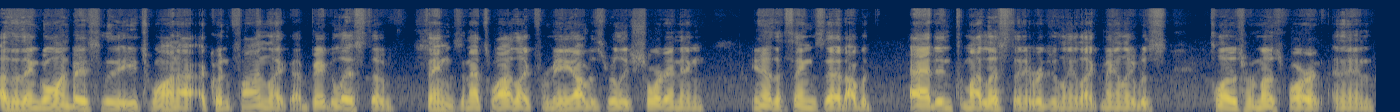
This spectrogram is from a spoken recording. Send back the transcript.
other than going basically to each one, I, I couldn't find like a big list of things, and that's why, like for me, I was really short ending, you know, the things that I would add into my list, and originally, like mainly was clothes for the most part, and then,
